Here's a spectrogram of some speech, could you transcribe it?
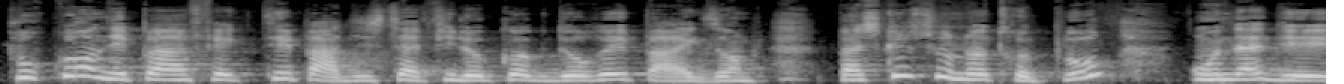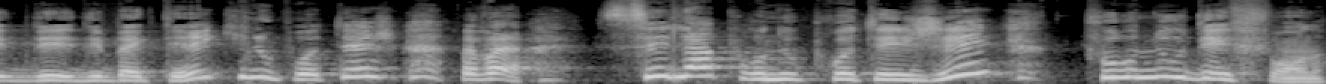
Pourquoi on n'est pas infecté par des staphylocoques dorés, par exemple? Parce que sur notre peau, on a des, bactéries qui nous protègent. voilà, c'est là pour nous protéger, pour nous défendre.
